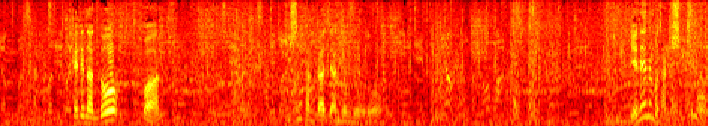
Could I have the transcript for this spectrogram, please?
0번 3번 2번 페르난도 소환 위신탄까지 안정적으로. 음, 얘네는 뭐 잡기 쉽지 뭐.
